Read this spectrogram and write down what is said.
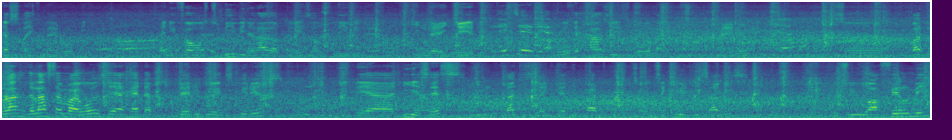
just like Nairobi. And if I was to live in another place, I would live in Nairobi, in Nigeria. Nigeria. Because the house is more like Nairobi. Uh-huh. So, but last, the last time I was there, I had a very good experience with their DSS. That is like their department of security service. Because we were filming.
